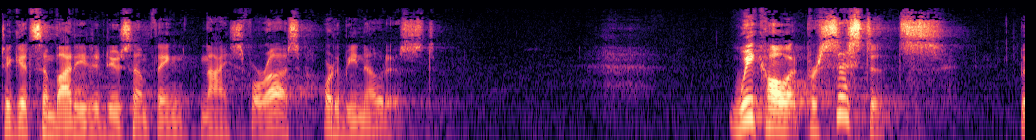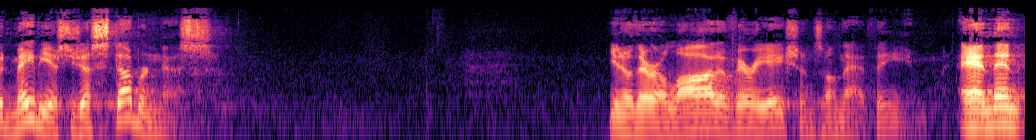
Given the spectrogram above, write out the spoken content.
to get somebody to do something nice for us or to be noticed. We call it persistence, but maybe it's just stubbornness. You know, there are a lot of variations on that theme. And then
